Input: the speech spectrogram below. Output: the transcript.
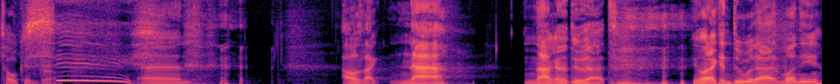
token, bro. and I was like, nah, not gonna do that. you know what I can do with that money?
